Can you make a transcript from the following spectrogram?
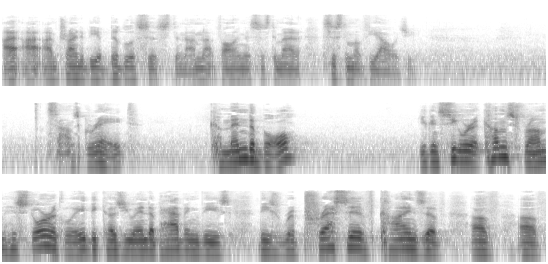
I, am trying to be a biblicist and I'm not following a systematic system of theology. Sounds great. Commendable. You can see where it comes from historically because you end up having these, these repressive kinds of, of, of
